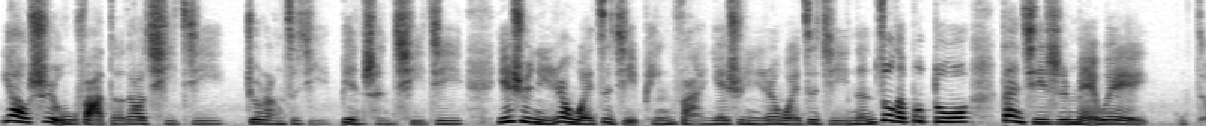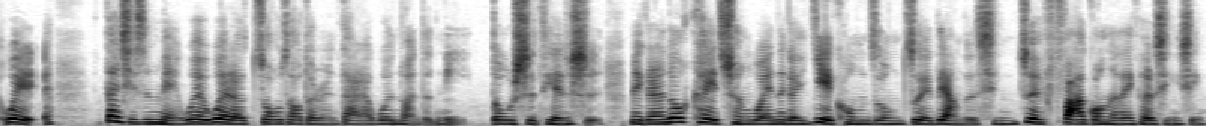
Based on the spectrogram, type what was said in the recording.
要是无法得到奇迹，就让自己变成奇迹。”也许你认为自己平凡，也许你认为自己能做的不多，但其实每位为，但其实每位为了周遭的人带来温暖的你。都是天使，每个人都可以成为那个夜空中最亮的星、最发光的那颗星星。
